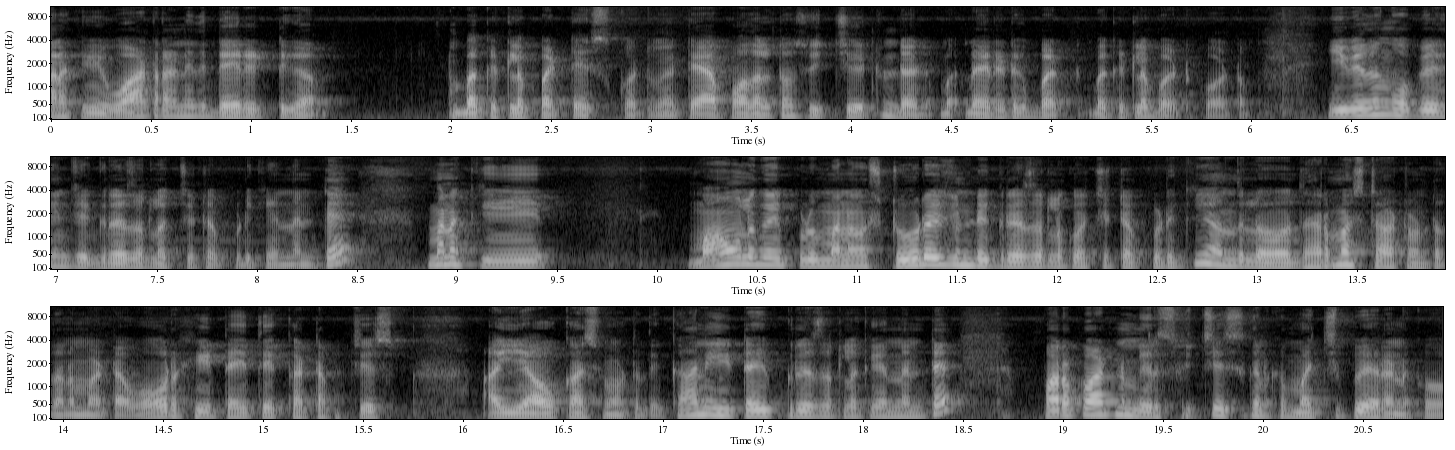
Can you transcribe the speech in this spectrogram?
మనకి వాటర్ అనేది డైరెక్ట్గా బకెట్లో పట్టేసుకోవటం ట్యాప్ వదలటం స్విచ్ చేయటం డైరెక్ట్గా బకెట్లో పట్టుకోవటం. ఈ విధంగా ఉపయోగించే గ్రేజర్లు వచ్చేటప్పటికి ఏంటంటే మనకి మామూలుగా ఇప్పుడు మనం స్టోరేజ్ ఉండే గ్రేజర్లకు వచ్చేటప్పటికి అందులో ధర్మస్టాట్ ఉంటుంది అనమాట ఓవర్ హీట్ అయితే కటప్ చేసు అయ్యే అవకాశం ఉంటుంది. కానీ ఈ టైప్ గ్రేజర్లకు ఏంటంటే పొరపాటున మీరు స్విచ్ చేసి కనుక మర్చిపోయారనుకో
